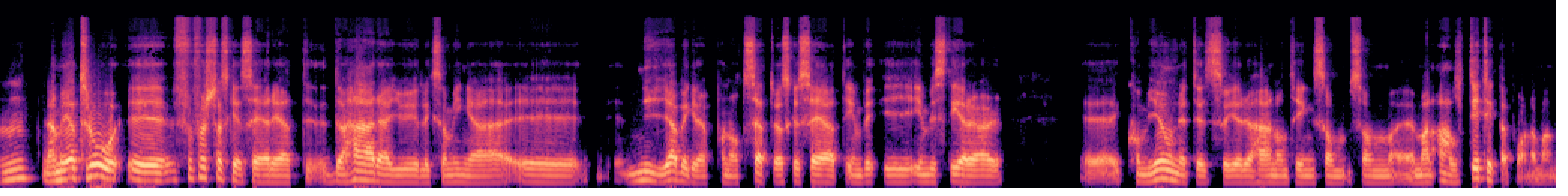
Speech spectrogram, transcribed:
Mm. Nej, men jag tror, eh, för det första ska jag säga det att det här är ju liksom inga eh, nya begrepp på något sätt. Jag skulle säga att inv i investerar eh, så är det här någonting som, som eh, man alltid tittar på när man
